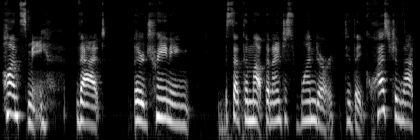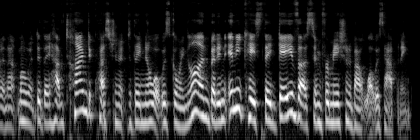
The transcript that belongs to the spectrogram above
haunts me that their training set them up. And I just wonder did they question that in that moment? Did they have time to question it? Did they know what was going on? But in any case, they gave us information about what was happening.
